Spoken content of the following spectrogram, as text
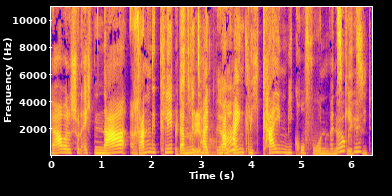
Ja, aber das ist schon echt nah rangeklebt, damit Extrem halt nah. man Ja? eigentlich kein Mikrofon, wenn es Ja, okay. geht, sieht.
